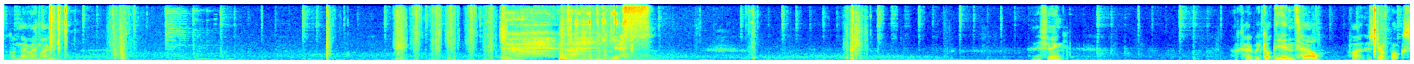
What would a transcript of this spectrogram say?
I've got no ammo. Yes. Anything? Okay, we got the intel. Right, there's junk box.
